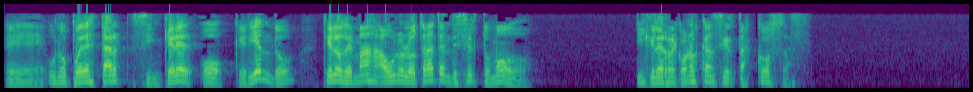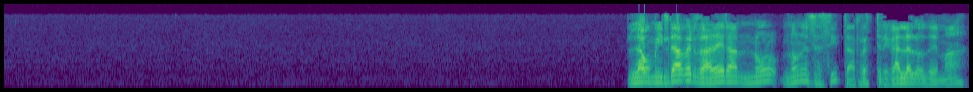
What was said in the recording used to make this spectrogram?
eh, uno puede estar sin querer o queriendo que los demás a uno lo traten de cierto modo y que le reconozcan ciertas cosas. La humildad verdadera no, no necesita restregarle a los demás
